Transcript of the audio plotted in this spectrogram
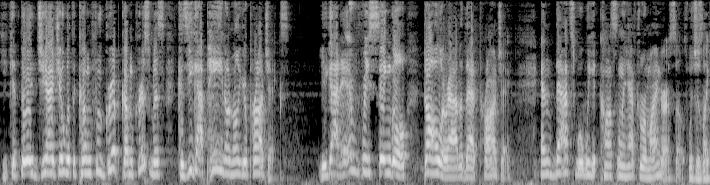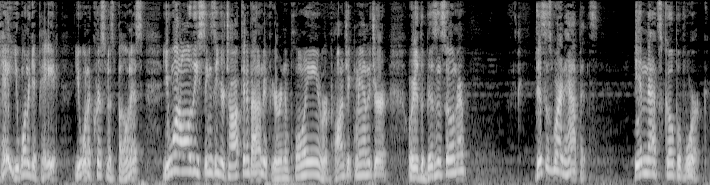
You get the G.I. Joe with the Kung Fu grip come Christmas because you got paid on all your projects. You got every single dollar out of that project. And that's what we constantly have to remind ourselves, which is like, hey, you want to get paid? You want a Christmas bonus? You want all these things that you're talking about if you're an employee or a project manager or you're the business owner? This is where it happens in that scope of work.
